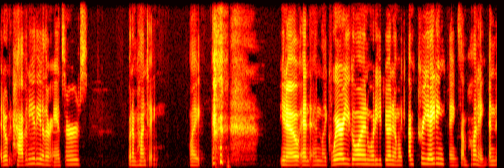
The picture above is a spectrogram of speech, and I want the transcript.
I don't have any of the other answers, but I'm hunting. Like, you know, and and like, where are you going? What are you doing? I'm like, I'm creating things. I'm hunting, and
